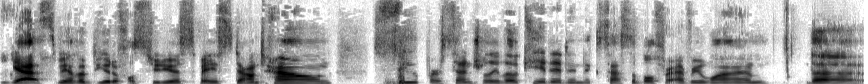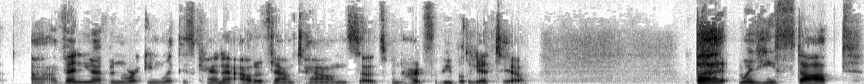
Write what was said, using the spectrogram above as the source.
Yes, we have a beautiful studio space downtown, super centrally located and accessible for everyone. The uh, venue I've been working with is kind of out of downtown, so it's been hard for people to get to. But when he stopped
